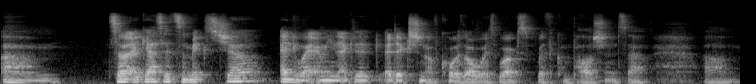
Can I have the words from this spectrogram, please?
Um, so I guess it's a mixture. Anyway, I mean, addiction of course always works with compulsion. So um,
